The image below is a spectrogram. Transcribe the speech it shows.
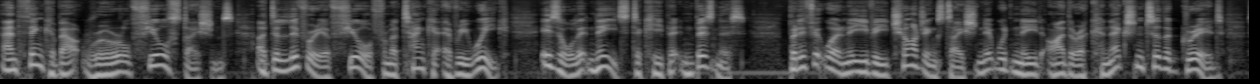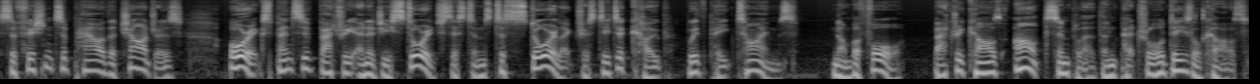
And think about rural fuel stations. A delivery of fuel from a tanker every week is all it needs to keep it in business. But if it were an EV charging station, it would need either a connection to the grid sufficient to power the chargers or expensive battery energy storage systems to store electricity to cope with peak times. Number 4 battery cars aren't simpler than petrol or diesel cars.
